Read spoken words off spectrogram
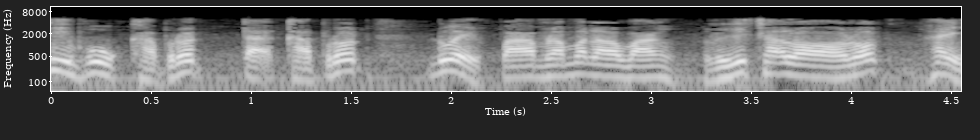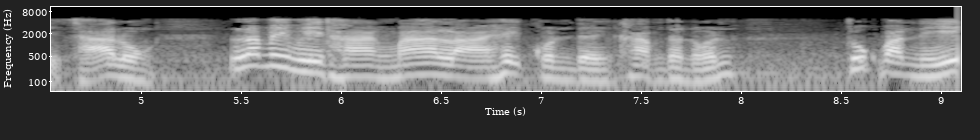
ที่ผู้ขับรถจะขับรถด้วยความระมัดระวังหรือชะลอรถให้ช้าลง และไม่มีทางม้าลายให้คนเดินข้ามถนน ทุกวันนี้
